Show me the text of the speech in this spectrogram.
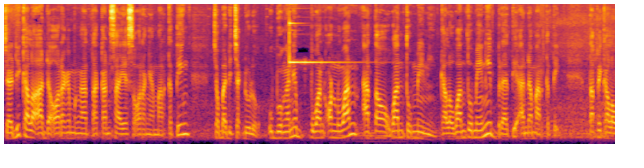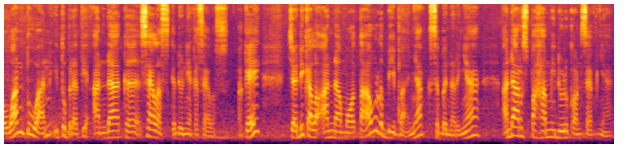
Jadi kalau ada orang yang mengatakan saya seorang yang marketing, coba dicek dulu hubungannya one on one atau one to many. Kalau one to many berarti Anda marketing. Tapi kalau one to one itu berarti Anda ke sales, ke dunia ke sales. Oke? Okay? Jadi kalau Anda mau tahu lebih banyak sebenarnya Anda harus pahami dulu konsepnya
